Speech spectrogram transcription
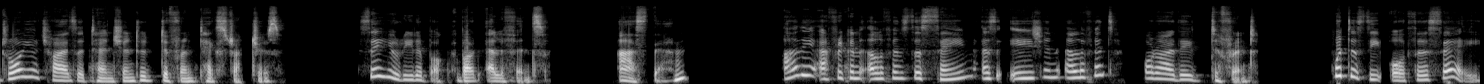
draw your child's attention to different text structures. Say you read a book about elephants. Ask them, are the African elephants the same as Asian elephants or are they different? What does the author say?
